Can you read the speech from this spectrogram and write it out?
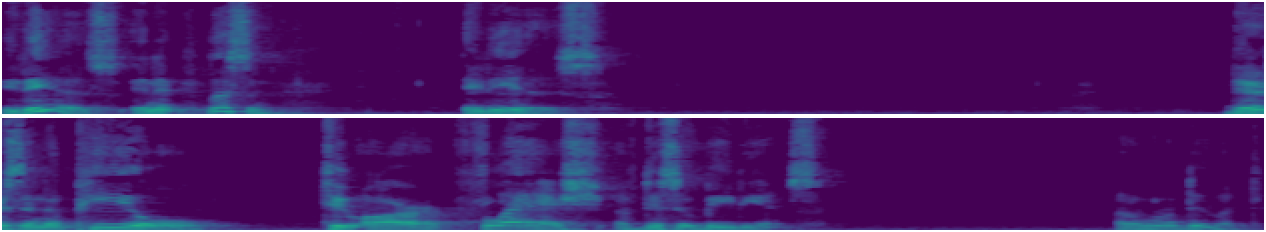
It is. And it, listen, it is. There's an appeal to our flesh of disobedience. I don't want to do it.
